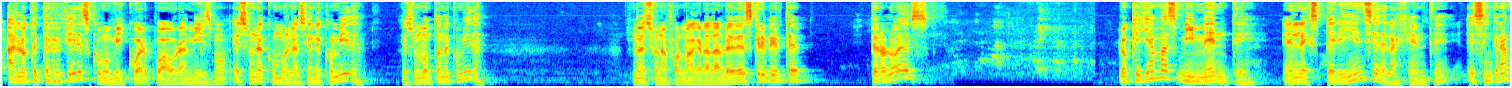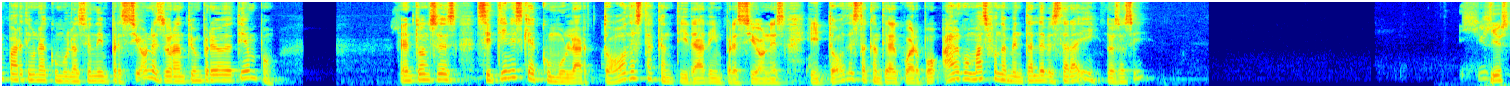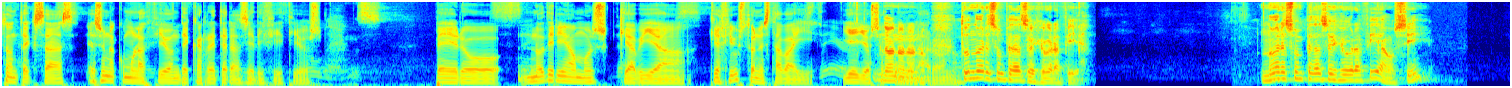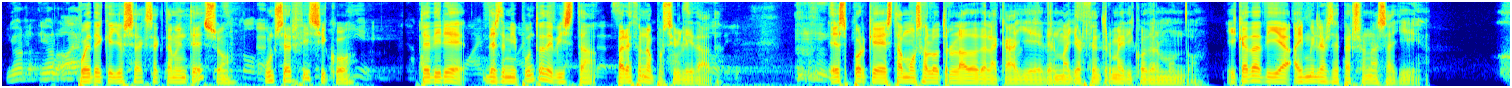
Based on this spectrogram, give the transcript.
a lo que te refieres como mi cuerpo ahora mismo es una acumulación de comida. Es un montón de comida. No es una forma agradable de describirte, pero lo es. Lo que llamas mi mente en la experiencia de la gente es en gran parte una acumulación de impresiones durante un periodo de tiempo. Entonces, si tienes que acumular toda esta cantidad de impresiones y toda esta cantidad de cuerpo, algo más fundamental debe estar ahí, ¿no es así? Houston, Texas es una acumulación de carreteras y edificios. Pero no diríamos que había que Houston estaba ahí y ellos No, no, no, no. Tú no eres un pedazo de geografía. No eres un pedazo de geografía, ¿o sí? Puede que yo sea exactamente eso, un ser físico. Te diré, desde mi punto de vista, parece una posibilidad. Es porque estamos al otro lado de la calle del mayor centro médico del mundo. Y cada día hay miles de personas allí,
